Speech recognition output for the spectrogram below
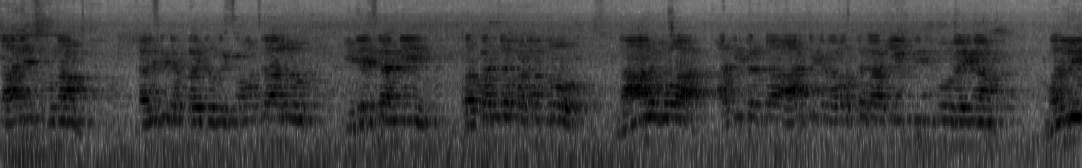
సాధించుకున్నాం. కలిసి డెబ్బై తొమ్మిది సంవత్సరాలు ఈ దేశాన్ని ప్రపంచ పటంలో నాలుగవ అతిపెద్ద ఆర్థిక వ్యవస్థగా తీర్చిదిద్దుకోగలిగినాం. మళ్ళీ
